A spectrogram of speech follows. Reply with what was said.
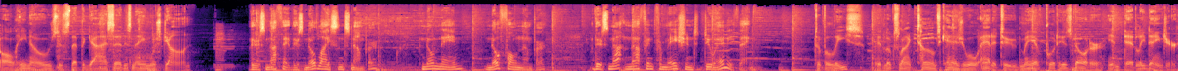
All he knows is that the guy said his name was John. There's nothing, there's no license number, no name, no phone number. There's not enough information to do anything. To police, it looks like Tom's casual attitude may have put his daughter in deadly danger.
